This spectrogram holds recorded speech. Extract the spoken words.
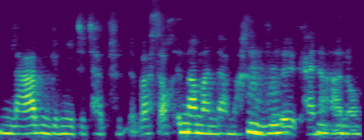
einen Laden gemietet hat, was auch immer man da machen mhm. will, keine mhm. Ahnung.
